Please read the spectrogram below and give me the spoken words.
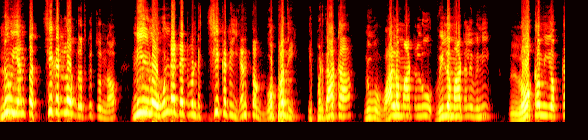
నువ్వు ఎంత చీకటిలో బ్రతుకుతున్నావు నీలో ఉండేటటువంటి చీకటి ఎంత గొప్పది. ఇప్పటిదాకా నువ్వు వాళ్ళ మాటలు వీళ్ళ మాటలు విని లోకం యొక్క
